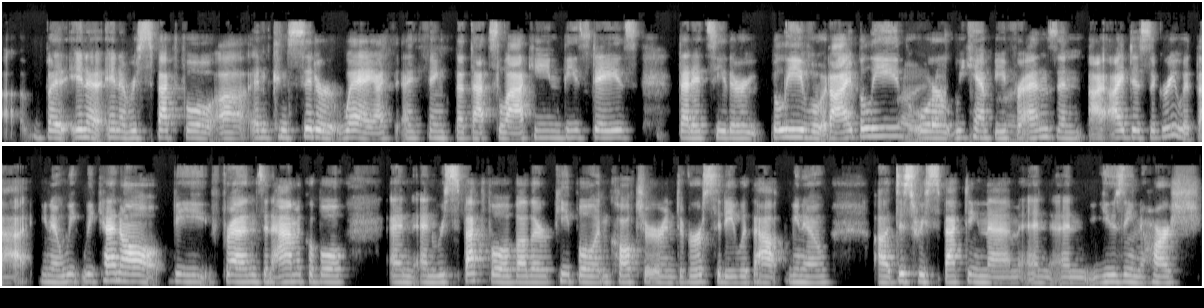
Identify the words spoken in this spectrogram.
Uh, but in a in a respectful uh, and considerate way, I, th- I think that that's lacking these days. That it's either believe what I believe right. or we can't be right. friends, and I, I disagree with that. You know, we we can all be friends and amicable and and respectful of other people and culture and diversity without you know uh, disrespecting them and and using harsh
